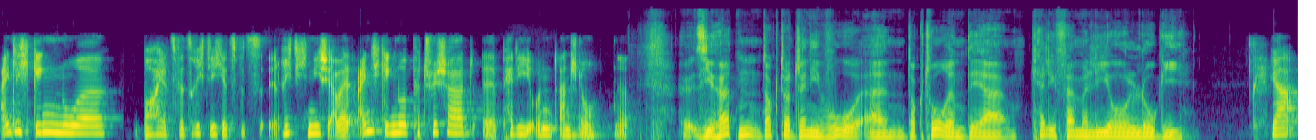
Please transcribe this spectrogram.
Eigentlich ging nur, boah, jetzt wird's richtig, jetzt wird's richtig Nische, aber eigentlich ging nur Patricia, äh, Paddy und Angelo. Ja. Sie hörten Dr. Jenny Wu, äh, Doktorin der Kelly Familiologie. Ja,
